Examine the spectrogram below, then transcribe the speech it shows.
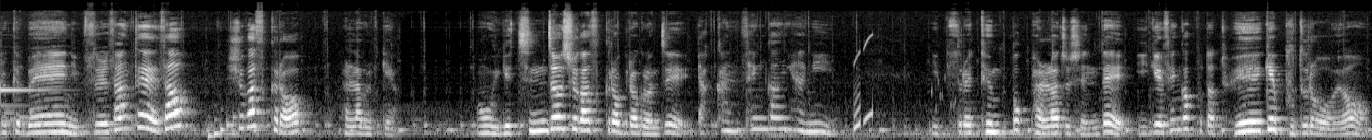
이렇게 맨 입술 상태에서 슈가 스크럽 발라볼게요. 어, 이게 진저 슈가 스크럽이라 그런지 약간 생강향이 입술에 듬뿍 발라주시는데 이게 생각보다 되게 부드러워요.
